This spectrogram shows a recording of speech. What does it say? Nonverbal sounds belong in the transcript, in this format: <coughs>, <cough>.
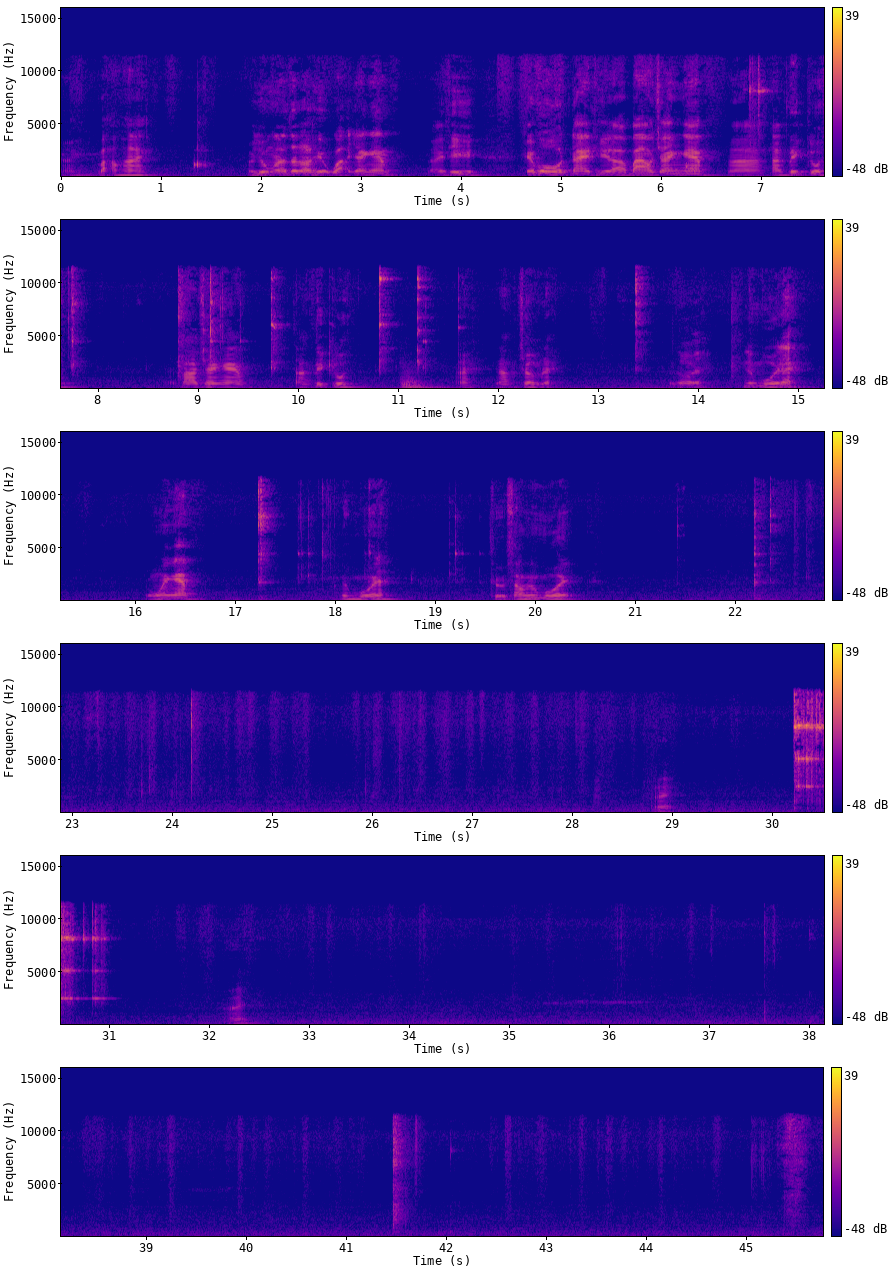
Đấy, bão hai. Nói chung là rất là hiệu quả cho anh em. Đấy thì cái bộ hột này thì là bao cho anh em và tăng tích luôn. Bao cho anh em tăng tích luôn. Đây, nam châm này. Rồi nước muối này. Đúng không anh em? Nước muối này. Thử xong nước muối. Đấy. Đấy.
